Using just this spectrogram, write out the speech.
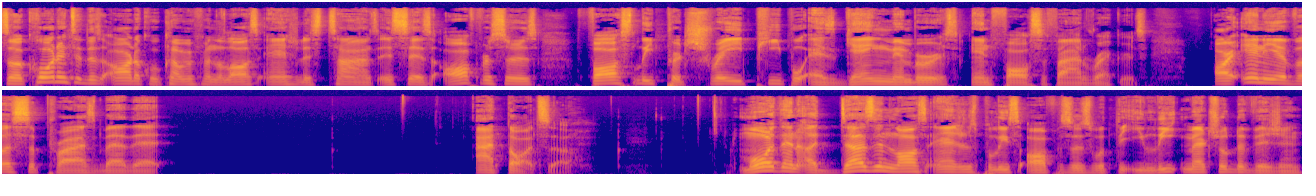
So, according to this article coming from the Los Angeles Times, it says officers falsely portrayed people as gang members in falsified records. Are any of us surprised by that? I thought so. More than a dozen Los Angeles police officers with the Elite Metro Division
